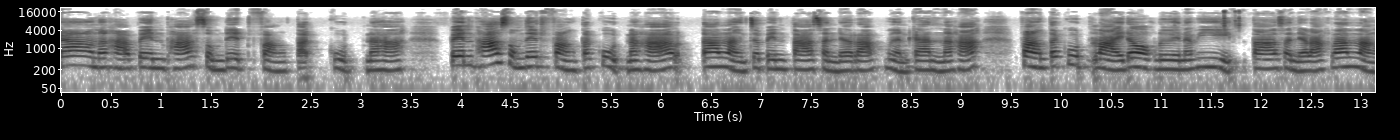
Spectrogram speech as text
49 นะคะ เป็นพระสมเด็จฝั่งตะกุดนะคะ เป็นพระสมเด็จฝั่งตะกุดนะคะ ด้านหลังจะเป็นตาสัญลักษณ์เหมือนกันนะคะ ฝั่งตะกุดหลายดอกเลยนะพี่ ตาสัญลักษณ์ด้านหลัง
